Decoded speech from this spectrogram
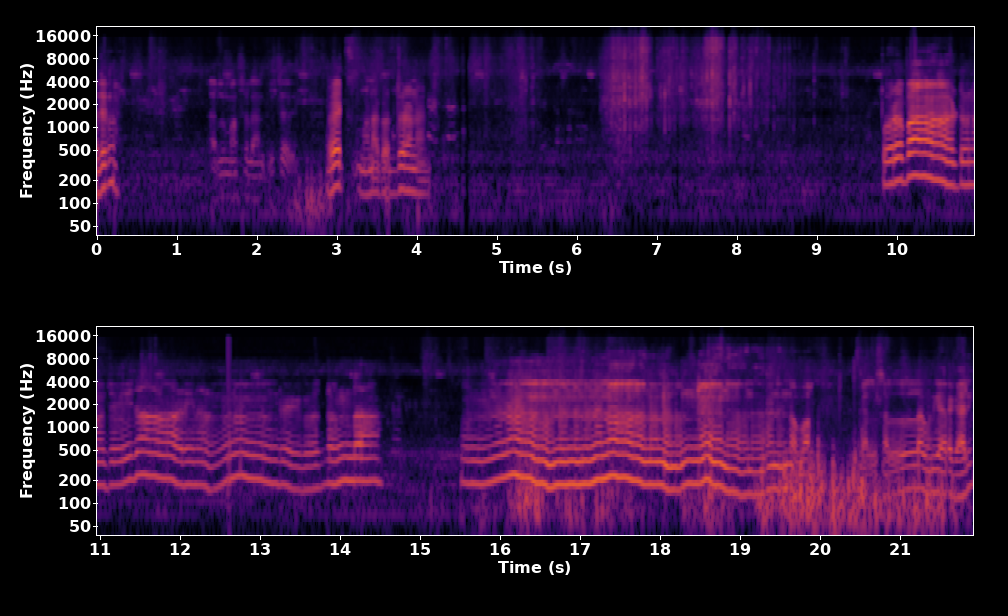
ఎందుకు? అట్లా మస్తు అనిపిస్తుంది వెయిట్ మనకు వద్దురా పొరపాటున చేజారిన దిగుతుందా అవ్వా కల్ చల్లగా ఉంది కదా గాలి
